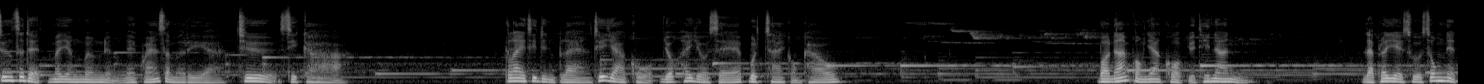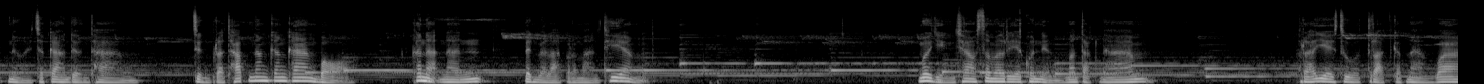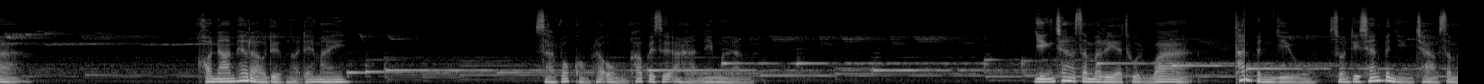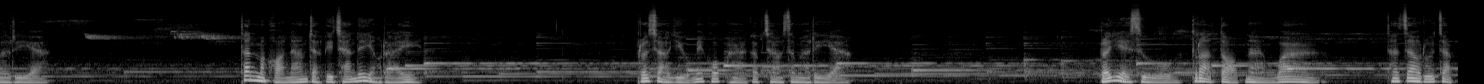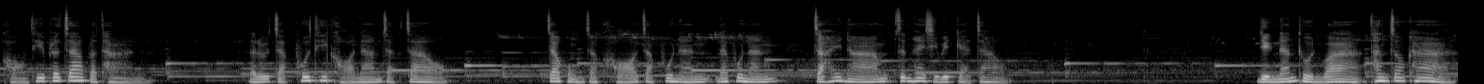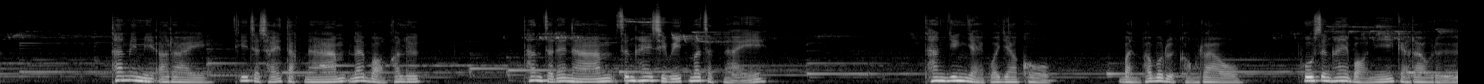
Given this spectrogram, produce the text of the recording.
จึงเสด็จมายังเมืองหนึ่งในแคว้นซัมาเรีย ชื่อซิกา ใกล้ที่ดินแปลงที่ยาโคบยกให้โยเซฟบุตรชายของเขา บ่อน้ำของยาโคบอยู่ที่นั่น และพระเยซูทรงเหน็ดเหนื่อยจากการเดินทาง จึงประทับนั่งข้างๆบ่อ ขณะนั้นเป็นเวลาประมาณเที่ยง เมื่อหญิงชาวสมาเรียคนหนึ่งมาตักน้ำพระเยซูตรัสกับนางว่า ขอน้ำให้เราดื่มหน่อยได้ไหม สาวกของพระองค์เข้าไปซื้ออาหารในเมือง หญิงชาวสมาเรียทูลว่า ท่านเป็นยิว ส่วนดิฉันเป็นหญิงชาวสมาเรีย ท่านมาขอน้ำจากดิฉันได้อย่างไร เพราะชาวยิวไม่คบหากับชาวสมาเรีย พระเยซูตรัสตอบนางว่า ถ้าเจ้ารู้จักของที่พระเจ้าประทาน และรู้จักผู้ที่ขอน้ำจากเจ้า เจ้าคงจะขอจากผู้นั้นและผู้นั้นจะให้น้ำซึ่งให้ชีวิตแก่เจ้า หญิงนั้นทูลว่าท่านเจ้าข้าท่านไม่มีอะไรที่จะใช้ตักน้ำและบอกขลึก ท่านจะได้น้ำซึ่งให้ชีวิตมาจากไหน ท่านยิ่งใหญ่กว่ายาโคบบรรพบุรุษของเรา ผู้ซึ่งให้บ่อนี้แก่เราหรือ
